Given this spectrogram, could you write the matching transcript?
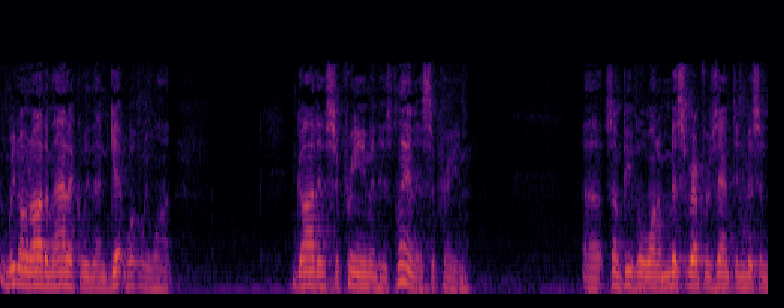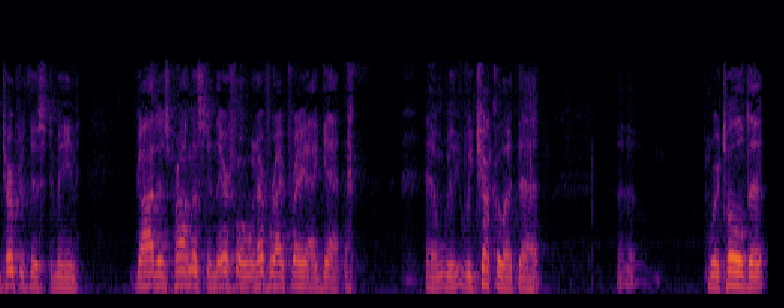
We don't automatically then get what we want. God is supreme and his plan is supreme. Uh, some people want to misrepresent and misinterpret this to mean God has promised and therefore whatever I pray I get. and we, we chuckle at that. Uh, we're told that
